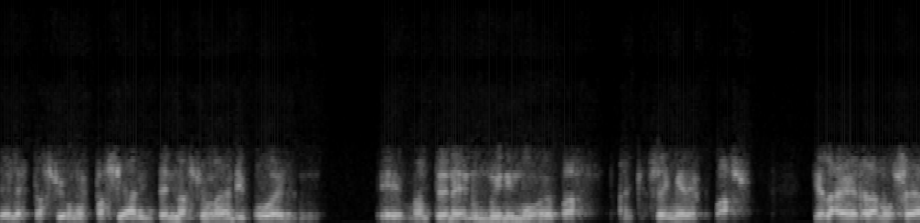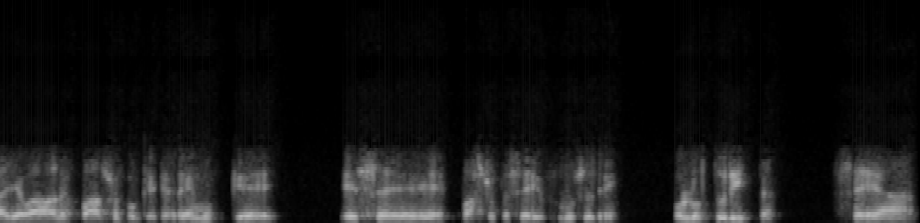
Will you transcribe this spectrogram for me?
de, la Estación Espacial Internacional y poder eh, mantener un mínimo de paz, aunque sea en el espacio. Que la guerra no sea llevada al espacio porque queremos que ese espacio que se disfrute por los turistas sea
